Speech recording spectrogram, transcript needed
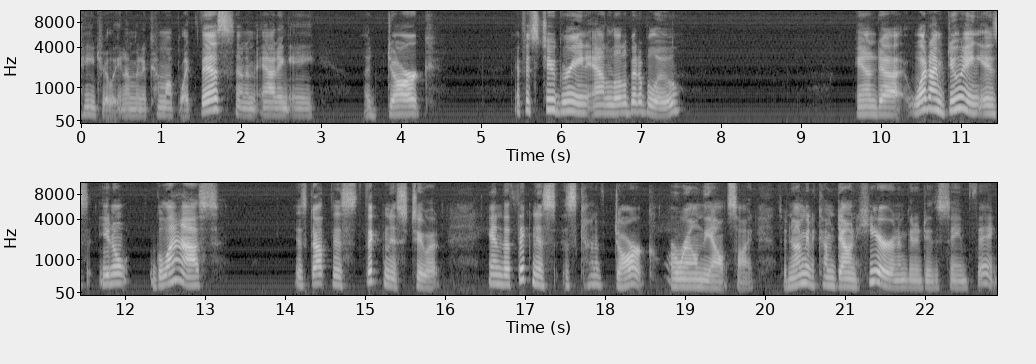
painterly. And I'm going to come up like this, and I'm adding a, a dark, if it's too green, add a little bit of blue. And uh, what I'm doing is, you know, glass has got this thickness to it. And the thickness is kind of dark around the outside. So now I'm going to come down here and I'm going to do the same thing,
